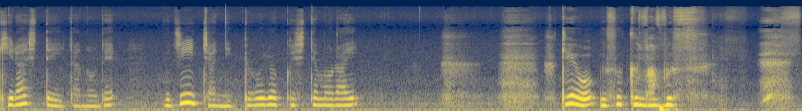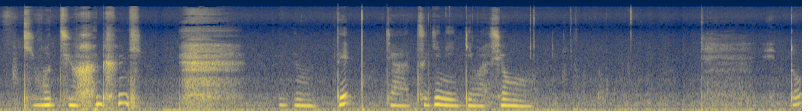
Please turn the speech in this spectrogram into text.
切らしていたのでおじいちゃんに協力してもらいフケを薄くまぶす。気持ち悪い。でじゃあ次に行きましょう。えっと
